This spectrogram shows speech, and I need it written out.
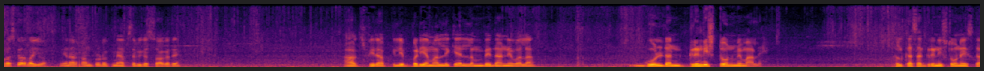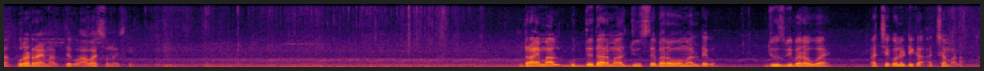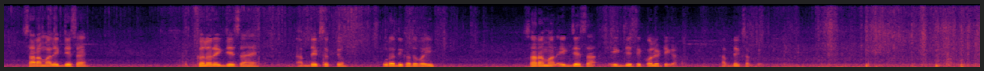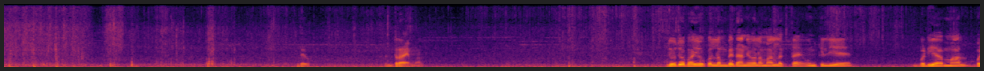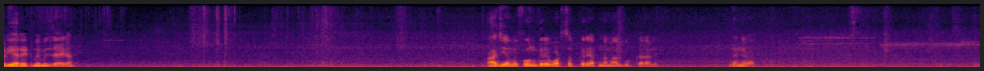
नमस्कार भाइयों NR farm product में आप सभी का स्वागत है। आज फिर आपके लिए बढ़िया माल लेके आए, लंबे दाने वाला गोल्डन ग्रीनिश स्टोन में माल है। हल्का सा ग्रीनिश स्टोन है इसका, पूरा ड्राई माल। देखो, आवाज़ सुनो इसकी। ड्राई माल, गुद्देदार माल जूस से भरा हुआ माल, देखो जूस भी भरा हुआ है। अच्छे क्वालिटी का अच्छा माल। सारा माल एक जैसा है कलर एक जैसा है। आप देख सकते हो, पूरा दिखा दो भाई। सारा माल एक जैसा, एक जैसी क्वालिटी का। आप देख सकते हो। देखो ड्राई माल। जो जो भाइयों को लंबे दाने वाला माल लगता है, उनके लिए बढ़िया माल, बढ़िया रेट में मिल जाएगा। आज ही हमें फ़ोन करें व्हाट्सअप करें अपना माल बुक करा लें। धन्यवाद।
